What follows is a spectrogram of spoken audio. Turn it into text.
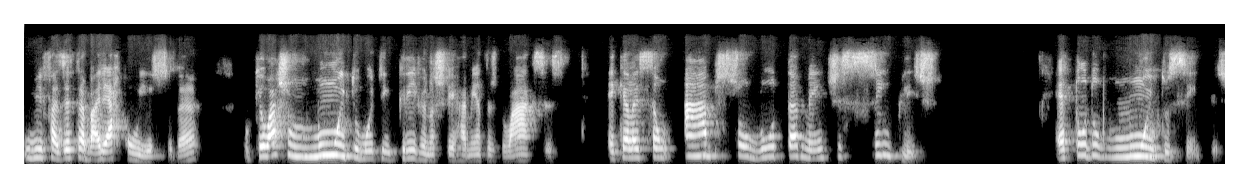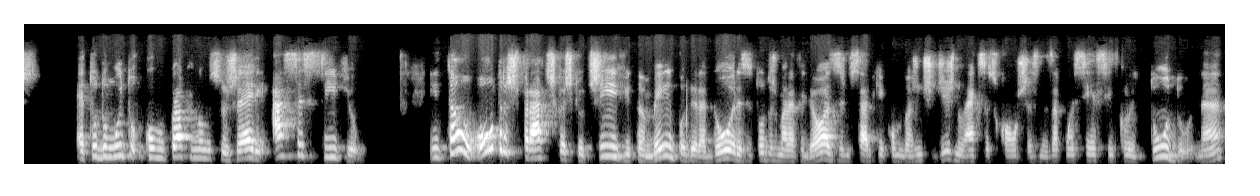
e me fazer trabalhar com isso? Né? O que eu acho muito, muito incrível nas ferramentas do Access é que elas são absolutamente simples. É tudo muito simples. É tudo muito, como o próprio nome sugere, acessível. Então, outras práticas que eu tive, também empoderadoras e todas maravilhosas, a gente sabe que, como a gente diz no Access Consciousness, a consciência inclui tudo, né?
